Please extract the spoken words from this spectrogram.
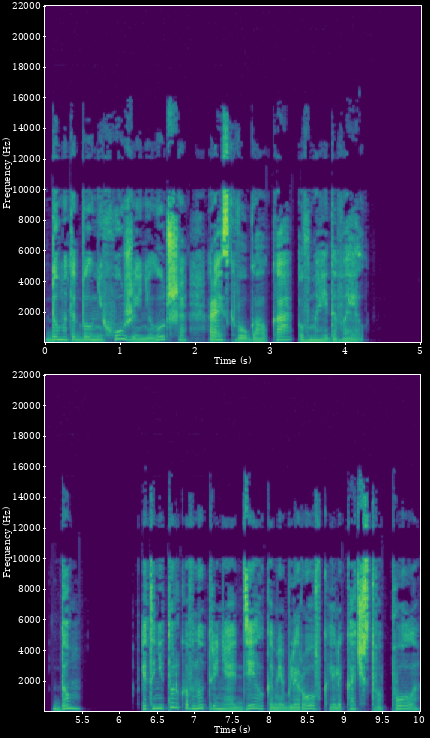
дом этот был не хуже и не лучше райского уголка в Мейда-Вейл. Дом — это не только внутренняя отделка, меблировка или качество пола,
